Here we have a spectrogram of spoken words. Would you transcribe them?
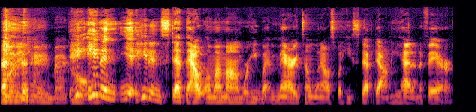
But he came back. he, he didn't. Yeah, he didn't step out on my mom where he went and married someone else, but he stepped out and he had an affair.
